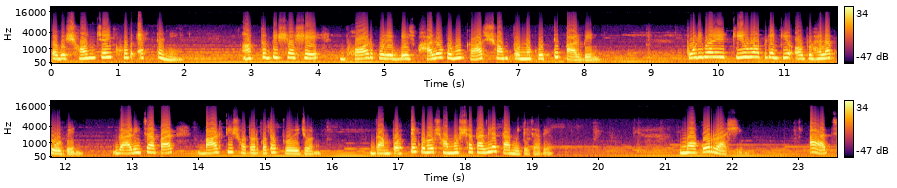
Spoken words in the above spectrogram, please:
তবে সঞ্চয় খুব একটা নেই। আত্মবিশ্বাসে ভর করে বেশ ভালো কোনো কাজ সম্পন্ন করতে পারবেন। পরিবারের কেউ আপনাকে অবহেলা করবেন। গাড়ি চাপার বাড়তি সতর্কতা প্রয়োজন। দাম্পত্যে কোনো সমস্যা থাকলে তা মিটে যাবে। মকর রাশি। আজ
